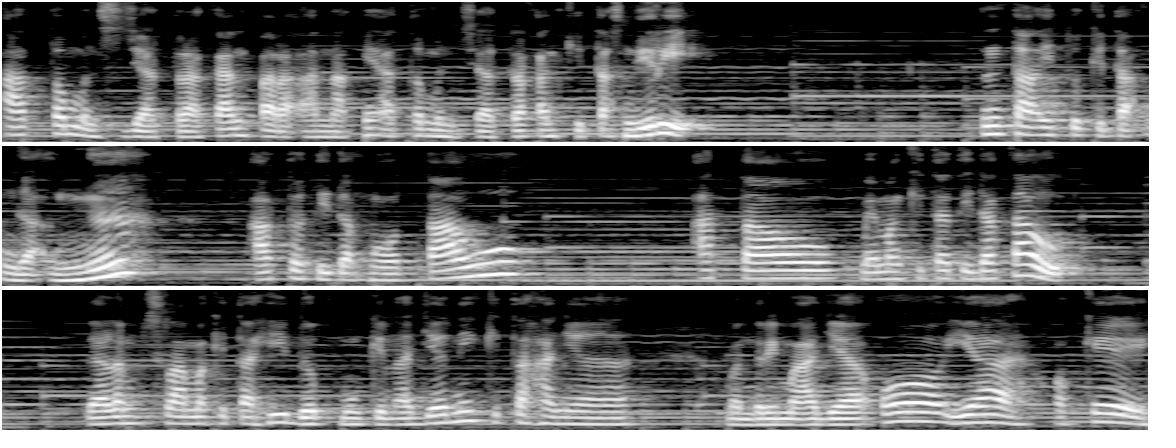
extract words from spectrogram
atau mensejahterakan para anaknya atau mensejahterakan kita sendiri. Entah itu kita nggak ngeh atau tidak mau tahu atau memang kita tidak tahu dalam selama kita hidup mungkin aja nih kita hanya menerima aja oh iya oke okay.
